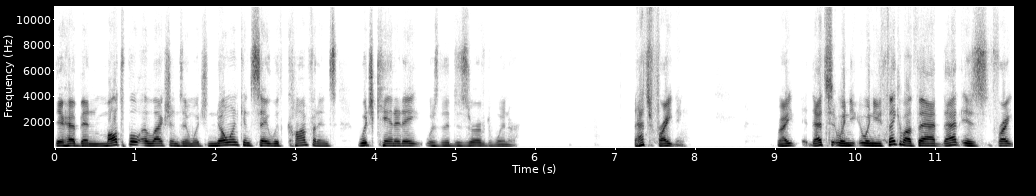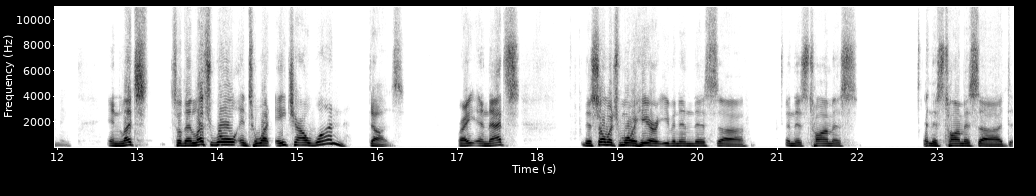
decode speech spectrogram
there have been multiple elections in which no one can say with confidence which candidate was the deserved winner. That's frightening. Right? That's when you when you think about that, that is frightening. And let's so then let's roll into what HR1 does. Right? And that's there's so much more here even in this uh in this Thomas in this Thomas uh, d-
